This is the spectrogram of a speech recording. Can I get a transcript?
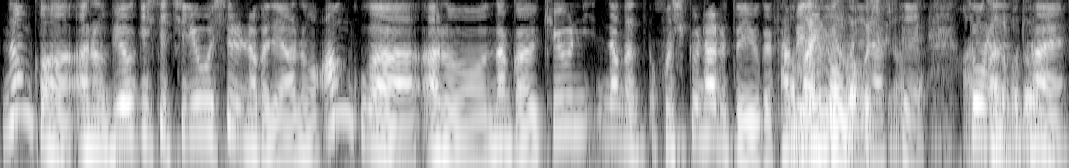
なんか、あの、病気して治療してる中で、あの、あんこが、あの、なんか、急になんか欲しくなるというか、食べれるようになってそうなんです。はい。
